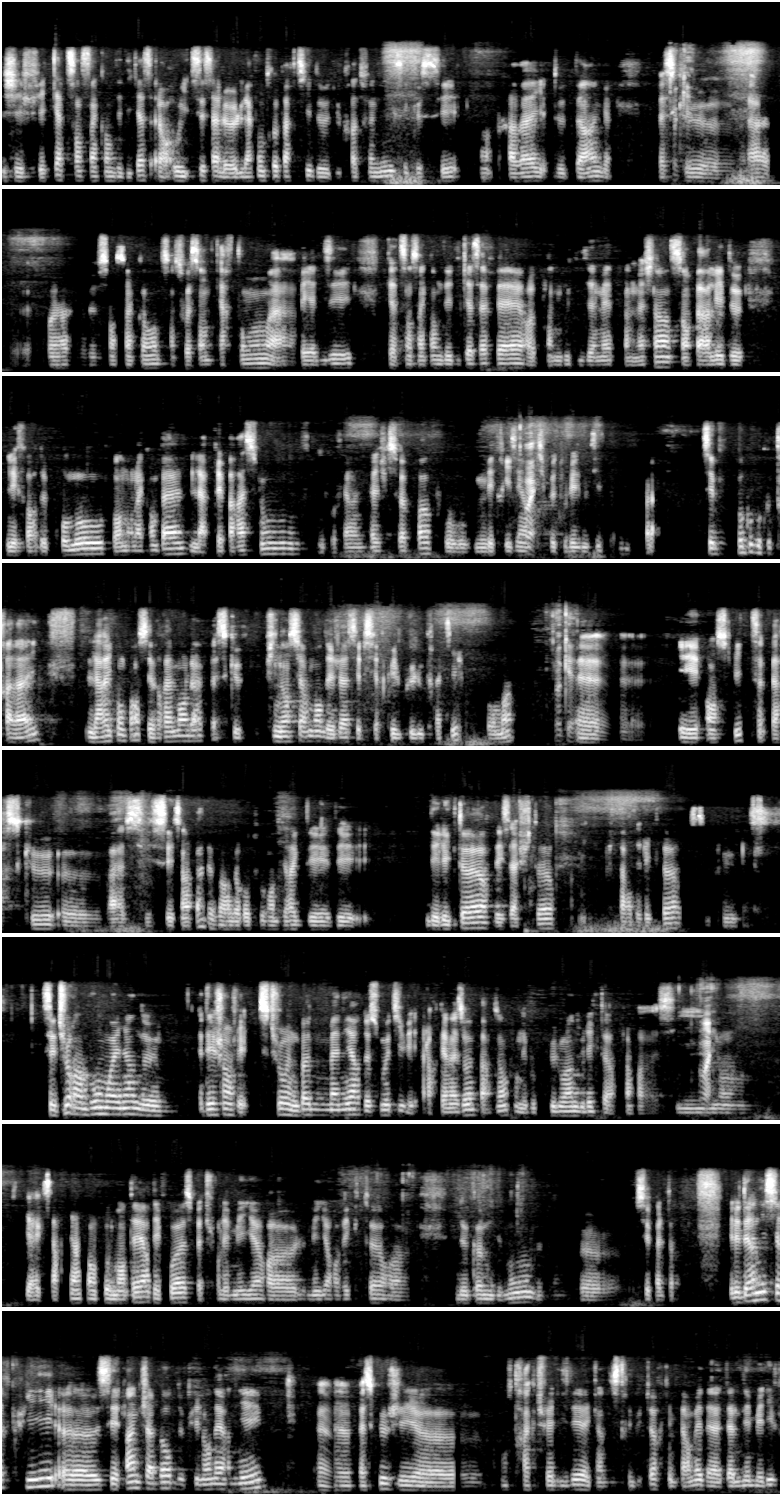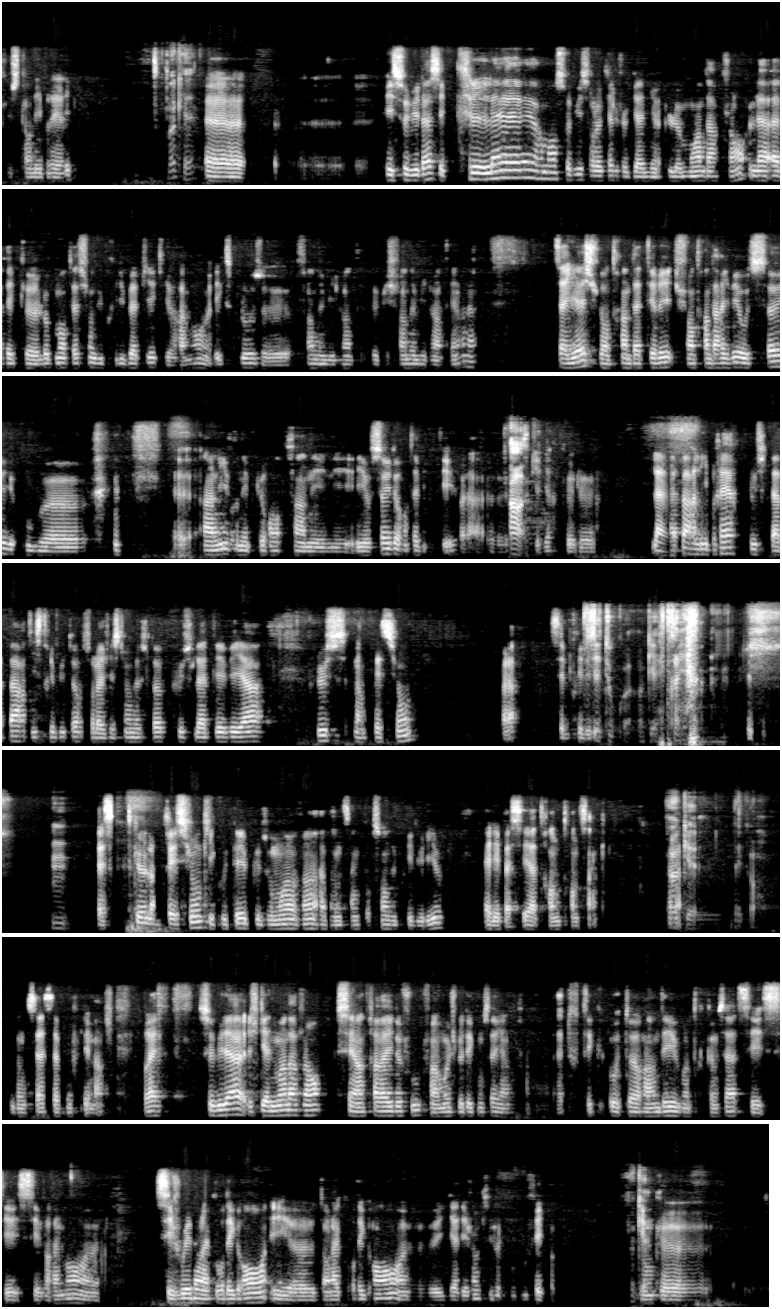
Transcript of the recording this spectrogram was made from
J'ai fait 450 dédicaces. Alors oui, c'est ça, le, la contrepartie du crowdfunding, c'est que c'est un travail de dingue parce okay. que là, voilà, 150, 160 cartons à réaliser, 450 dédicaces à faire, plein de goodies à mettre, plein de machins, sans parler de l'effort de promo pendant la campagne, la préparation, il faut faire une page qui soit propre, il faut maîtriser un ouais. petit peu tous les outils. Voilà. C'est beaucoup, beaucoup de travail. La récompense est vraiment là parce que financièrement, déjà, c'est le circuit le plus lucratif pour moi. Okay. Euh, et ensuite, parce que euh, bah, c'est sympa d'avoir le retour en direct des, des, des lecteurs, des acheteurs, plus tard des lecteurs. C'est toujours un bon moyen de d'échanger. C'est toujours une bonne manière de se motiver. Alors qu'Amazon, par exemple, on est beaucoup plus loin du lecteur. Genre, si ouais. on il y a certains en commentaire, des fois, c'est pas toujours les meilleurs, euh, le meilleur vecteur euh, de com du monde. Donc, euh, c'est pas le top. Et le dernier circuit, euh, c'est un que j'aborde depuis l'an dernier. Euh, parce que j'ai euh, contractualisé avec un distributeur qui me permet d'amener mes livres jusqu'en librairie. Okay. Et celui-là, c'est clairement celui sur lequel je gagne le moins d'argent. Là, avec l'augmentation du prix du papier qui vraiment explose fin 2020, depuis fin 2021, là, ça y est, je suis en train d'atterrir, je suis en train d'arriver au seuil où euh, un livre n'est plus, enfin, est, au seuil de rentabilité. Voilà, ah, c'est-à-dire que le, la part libraire plus la part distributeur sur la gestion de stock plus la TVA plus l'impression, voilà, c'est le prix du C'est tout quoi. Ok, très bien. Parce que l'impression qui coûtait plus ou moins 20 à 25% du prix du livre, elle est passée à 30-35. Voilà. Ok, d'accord. Donc ça, ça bouffe les marges. Bref, celui-là, je gagne moins d'argent. C'est un travail de fou. Enfin, moi, je le déconseille hein. à tout auteur indé ou un truc comme ça. C'est vraiment, euh, c'est jouer dans la cour des grands et euh, dans la cour des grands, il euh, y a des gens qui veulent vous bouffer. Quoi. Okay. Donc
